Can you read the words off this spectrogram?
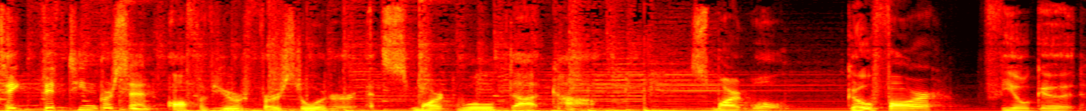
Take 15% off of your first order at smartwool.com. Smartwool. Go far, feel good.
